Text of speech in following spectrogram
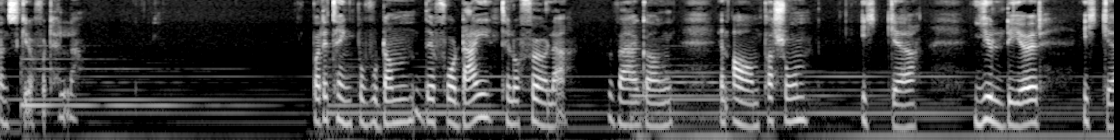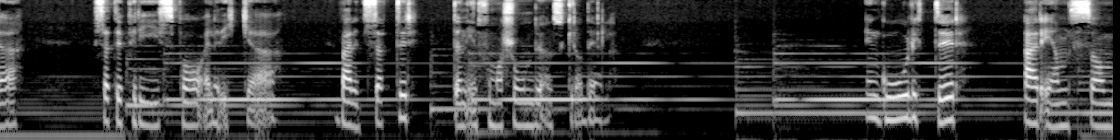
ønsker å fortelle. Bare tenk på hvordan det får deg til å føle hver gang en annen person ikke gyldiggjør, ikke setter pris på eller ikke verdsetter den informasjonen du ønsker å dele. En god lytter er en som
